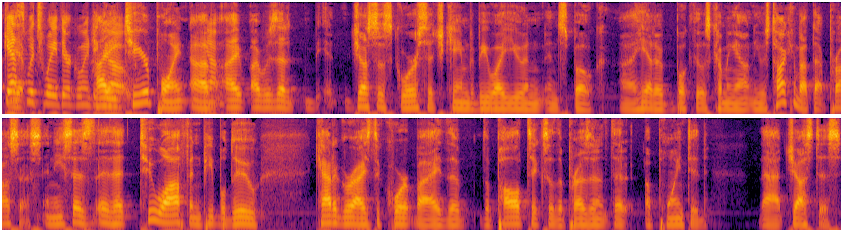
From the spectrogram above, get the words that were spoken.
guess yeah. which way they're going to Heidi, go. to your point, um, Yeah. I, I was at Justice Gorsuch came to BYU and, and spoke. Uh, he had a book that was coming out, and he was talking about that process. And he says that too often people do categorize the court by the the politics of the president that appointed that justice.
